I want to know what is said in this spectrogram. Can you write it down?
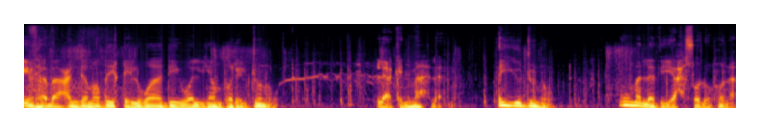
اذهب عند مضيق الوادي ولينظر الجنود. لكن مهلا أي جنود؟ وما الذي يحصل هنا.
